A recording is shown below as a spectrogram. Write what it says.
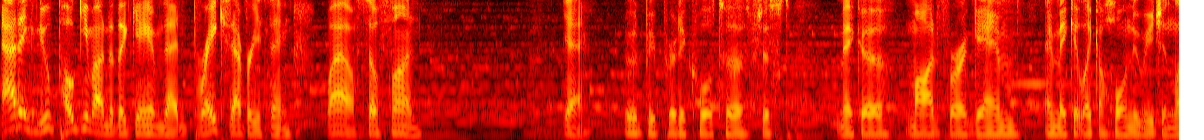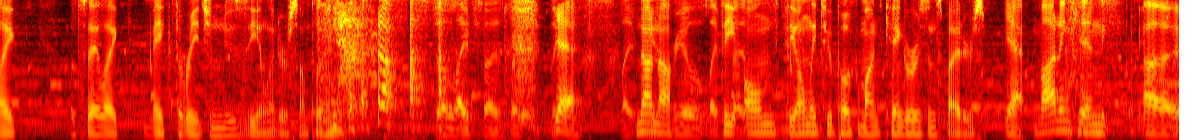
adding new Pokemon to the game that breaks everything. Wow, so fun. Yeah. It would be pretty cool to just make a mod for a game and make it like a whole new region. Like, let's say, like make the region New Zealand or something. Still life-size, like, like Yeah. like no, real, no. real life the size. on, the only two Pokemon, kangaroos and spiders. Yeah. Modding can uh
